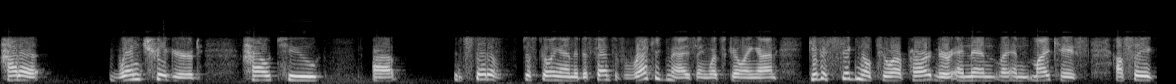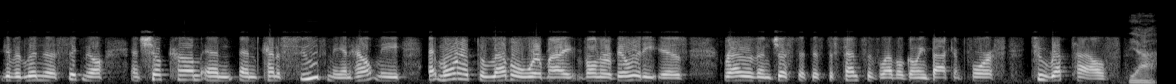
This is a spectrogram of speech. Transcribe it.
how to, when triggered, how to, uh, instead of just going on the defensive, recognizing what's going on, give a signal to our partner, and then, in my case, I'll say, give Linda a signal, and she'll come and, and kind of soothe me and help me at more at the level where my vulnerability is, rather than just at this defensive level, going back and forth. Two reptiles. Yeah.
